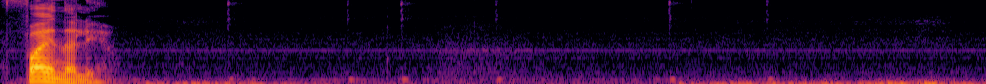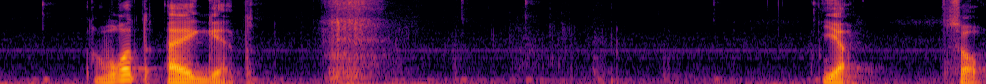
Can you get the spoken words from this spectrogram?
finally, what I get. Yeah, so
